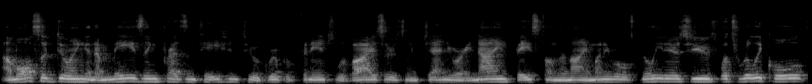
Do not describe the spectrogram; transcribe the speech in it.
I'm also doing an amazing presentation to a group of financial advisors on January 9th based on the nine money rules millionaires use. What's really cool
